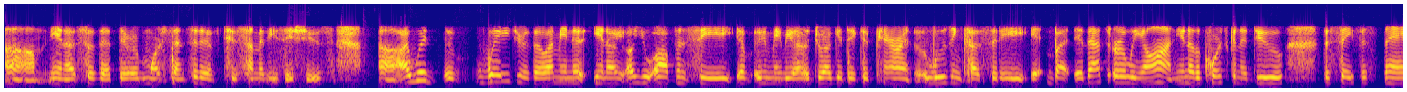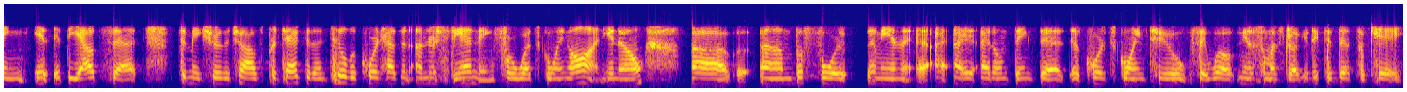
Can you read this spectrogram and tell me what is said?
Um, you know, so that they're more sensitive sensitive to some of these issues. Uh, I would wager, though, I mean, uh, you know, you often see uh, maybe a drug addicted parent losing custody, but that's early on. You know, the court's going to do the safest thing at the outset to make sure the child's protected until the court has an understanding for what's going on, you know, uh, um, before I mean, I, I, I don't think that a court's going to say, well, you know, someone's drug addicted, that's okay.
